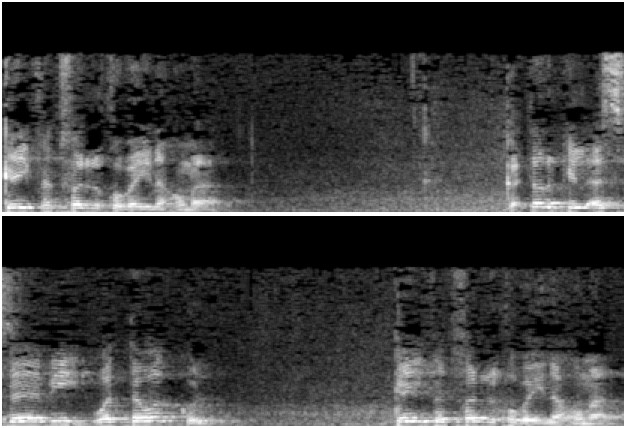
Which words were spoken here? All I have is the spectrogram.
كيف تفرق بينهما؟ كترك الأسباب والتوكل. كيف تفرق بينهما؟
